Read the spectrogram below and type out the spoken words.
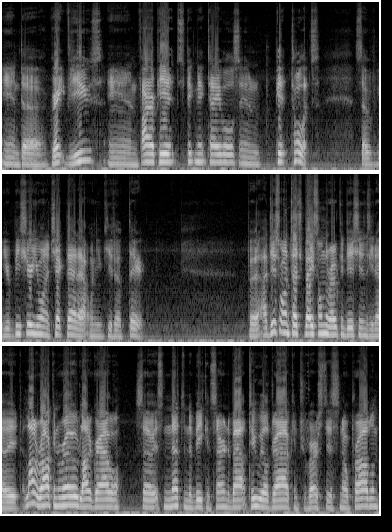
and uh, great views and fire pits, picnic tables, and pit toilets. So you be sure you want to check that out when you get up there. But I just want to touch base on the road conditions. You know, it, a lot of rock in the road, a lot of gravel, so it's nothing to be concerned about. Two-wheel drive can traverse this no problem.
